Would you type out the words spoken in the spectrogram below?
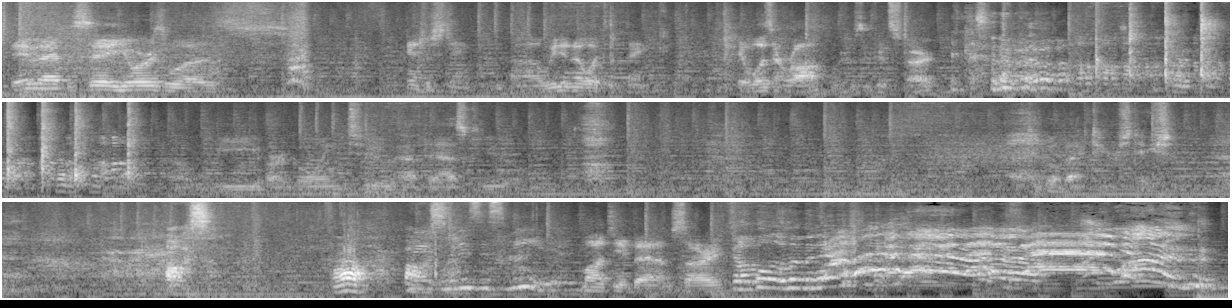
David, I have to say yours was interesting. Uh, we didn't know what to think. It wasn't raw, which was a good start. Uh, we are going to have to ask you to go back to your station. Awesome. Oh, Wait, what does this mean? Monti and Ben, I'm sorry. double elimination! I won!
